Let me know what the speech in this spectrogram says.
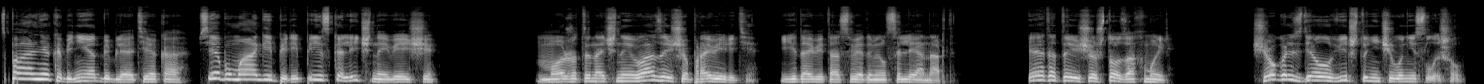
«Спальня, кабинет, библиотека, все бумаги, переписка, личные вещи. «Может, и ночные вазы еще проверите?» – ядовито осведомился Леонард. «Это-то еще что за хмырь?» Щеголь сделал вид, что ничего не слышал.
